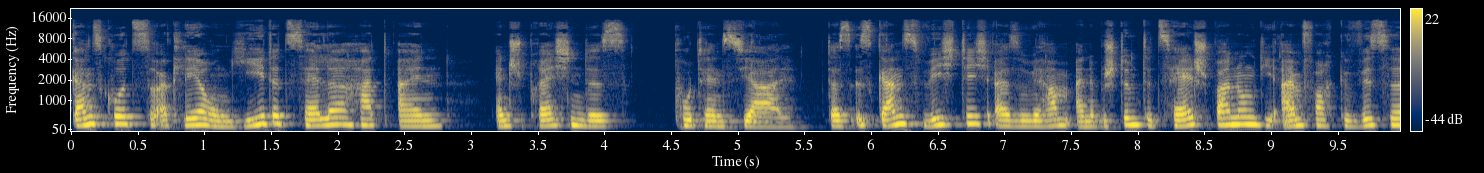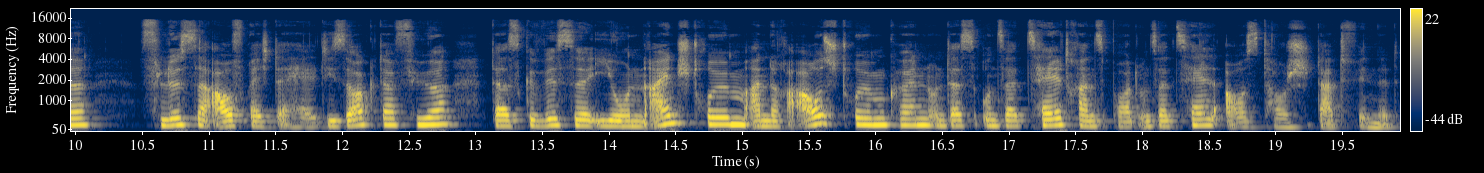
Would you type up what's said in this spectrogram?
Ganz kurz zur Erklärung, jede Zelle hat ein entsprechendes Potenzial, das ist ganz wichtig. Also wir haben eine bestimmte Zellspannung, die einfach gewisse Flüsse aufrechterhält. Die sorgt dafür, dass gewisse Ionen einströmen, andere ausströmen können und dass unser Zelltransport, unser Zellaustausch stattfindet.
